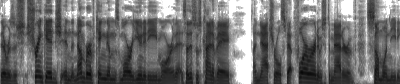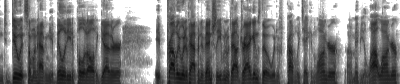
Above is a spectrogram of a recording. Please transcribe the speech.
there was a sh- shrinkage in the number of kingdoms, more unity, more. Th- so this was kind of a a natural step forward. It was just a matter of someone needing to do it, someone having the ability to pull it all together. It probably would have happened eventually, even without dragons, though it would have probably taken longer, uh, maybe a lot longer.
